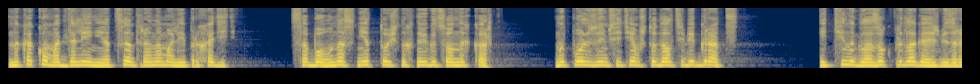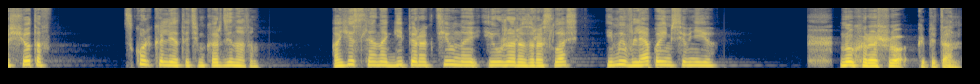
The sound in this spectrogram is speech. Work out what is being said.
На каком отдалении от центра аномалии проходить?» Сабо, у нас нет точных навигационных карт. Мы пользуемся тем, что дал тебе Грац. Идти на глазок предлагаешь без расчетов? Сколько лет этим координатам? А если она гиперактивная и уже разрослась, и мы вляпаемся в нее? Ну хорошо, капитан.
